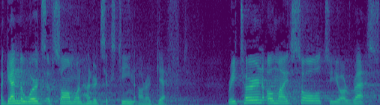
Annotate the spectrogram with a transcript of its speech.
Again, the words of Psalm 116 are a gift. Return, O my soul, to your rest.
